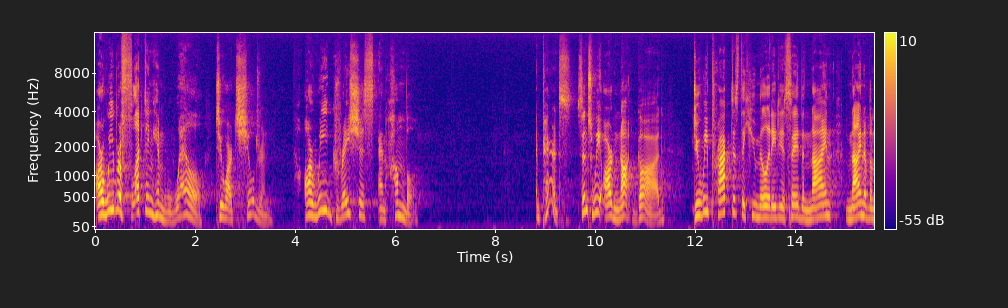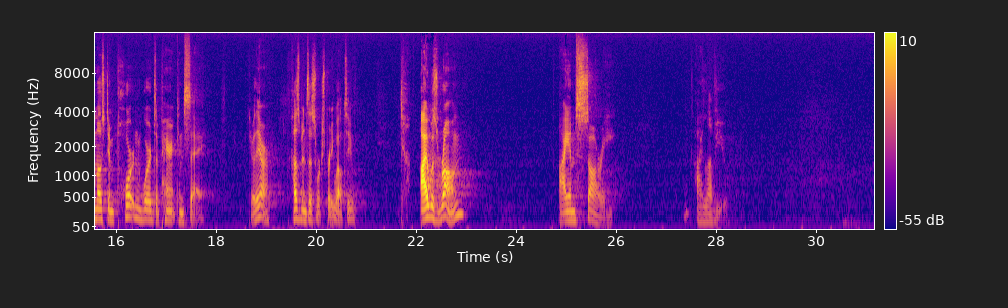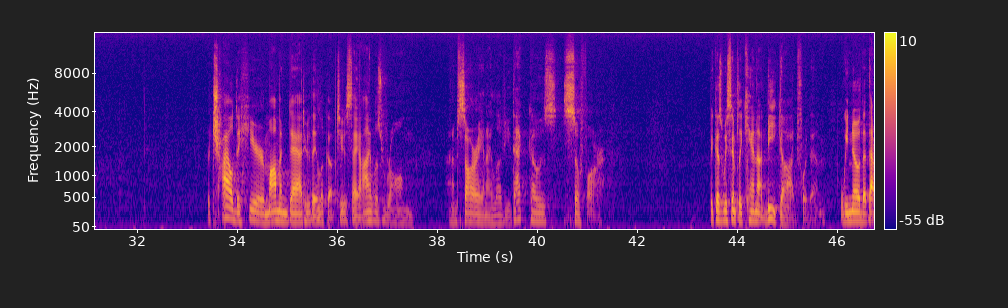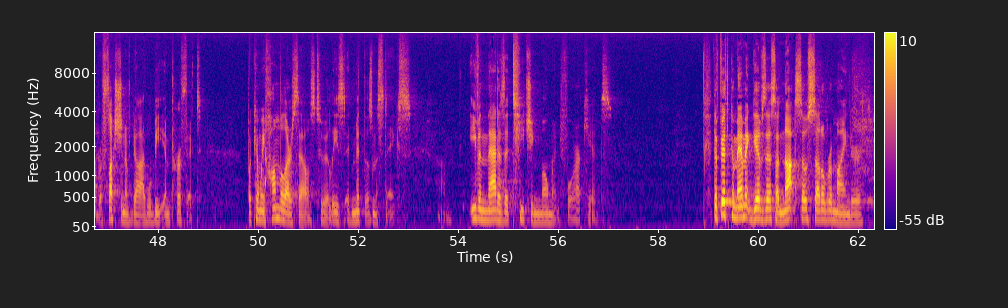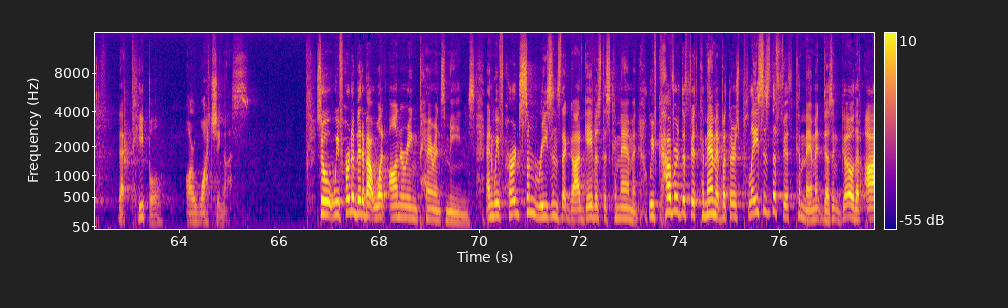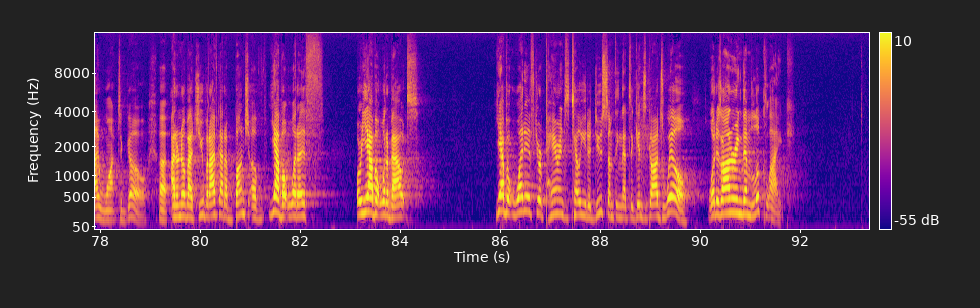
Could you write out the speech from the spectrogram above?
Are we reflecting Him well to our children? Are we gracious and humble? And parents, since we are not God, do we practice the humility to say the nine, nine of the most important words a parent can say? Here they are. Husbands, this works pretty well too. I was wrong. I am sorry. I love you. For a child to hear mom and dad, who they look up to, say, I was wrong, and I'm sorry, and I love you, that goes so far. Because we simply cannot be God for them. We know that that reflection of God will be imperfect. But can we humble ourselves to at least admit those mistakes? Um, even that is a teaching moment for our kids. The fifth commandment gives us a not so subtle reminder that people are watching us. So, we've heard a bit about what honoring parents means, and we've heard some reasons that God gave us this commandment. We've covered the fifth commandment, but there's places the fifth commandment doesn't go that I want to go. Uh, I don't know about you, but I've got a bunch of, yeah, but what if? Or, yeah, but what about? Yeah, but what if your parents tell you to do something that's against God's will? What does honoring them look like?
